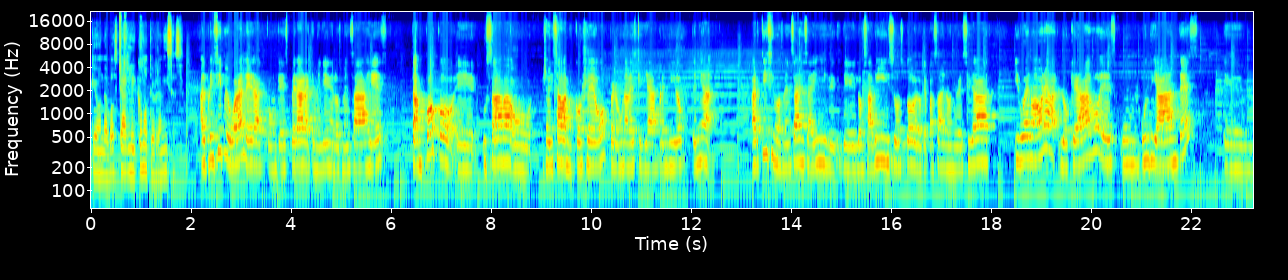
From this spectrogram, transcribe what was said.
qué onda. Vos, Charlie, ¿cómo te organizas? Al principio igual era como que esperar a que me lleguen los mensajes. Tampoco eh, usaba o revisaba mi correo, pero una vez que ya aprendido, tenía hartísimos mensajes ahí de, los avisos, todo lo que pasaba en la universidad. Y bueno, ahora lo que hago es un, día antes, em,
